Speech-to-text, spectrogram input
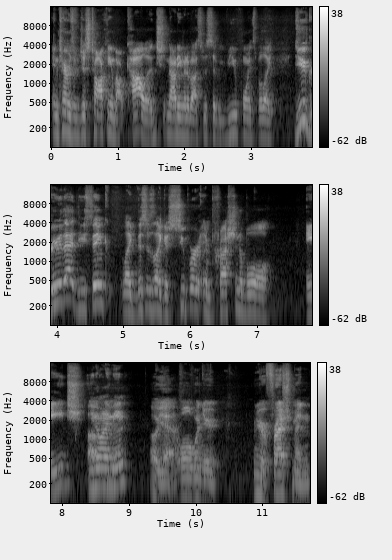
in terms of just talking about college, not even about specific viewpoints, but like Do you agree with that? Do you think like this is like a super impressionable age? You Oh, know what I mean? Oh yeah. Well, when you're when you're a freshman,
